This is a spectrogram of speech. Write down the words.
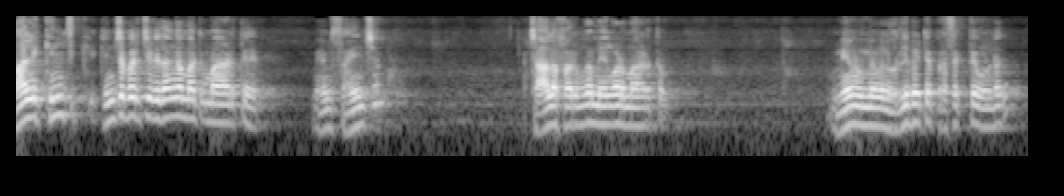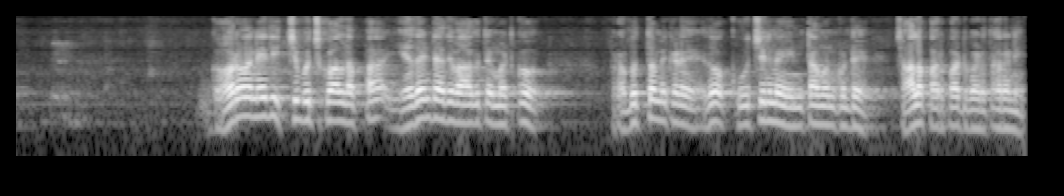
వాళ్ళని కించ కించపరిచే విధంగా మటుకు మాడితే మేము సహించాం. చాలా ఫర్మ్గా మేము కూడా మాడతాం మేము మిమ్మల్ని వదిలిపెట్టే ప్రసక్తే ఉండదు. గౌరవం అనేది ఇచ్చిపుచ్చుకోవాలి తప్ప ఏదంటే అది వాగితే మటుకు ప్రభుత్వం ఇక్కడ ఏదో కూర్చుని మేము వింటామనుకుంటే చాలా పొరపాటు పడతారని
